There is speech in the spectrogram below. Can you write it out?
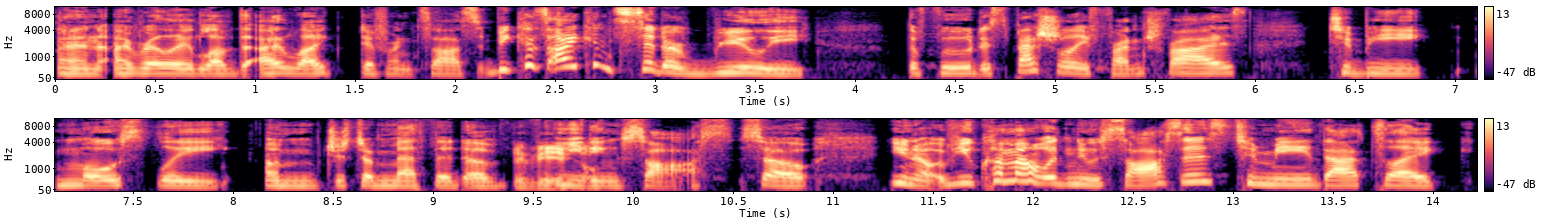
And I really love that. I like different sauces because I consider really the food, especially French fries, to be mostly um just a method of A eating sauce. So, you know, if you come out with new sauces, to me that's like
